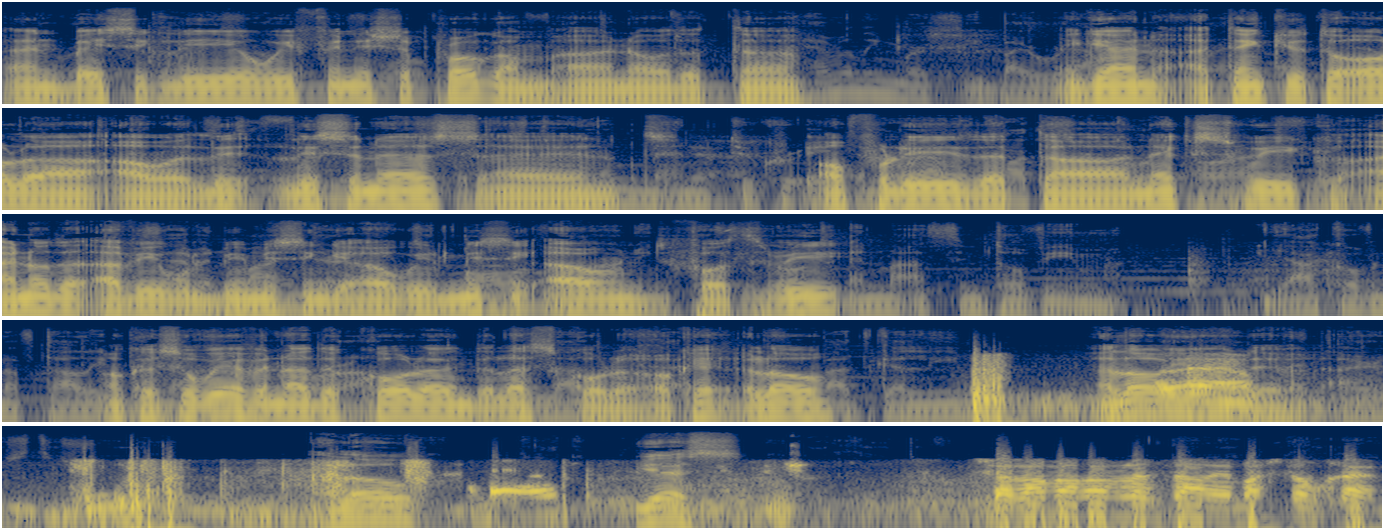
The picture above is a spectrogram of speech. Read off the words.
and basically we finished the program. I know that. Uh, again, I thank you to all uh, our li- listeners, and hopefully that uh, next week. I know that Avi will be missing. Uh, will missing out for three. Okay, so we have another caller and the last caller. Okay, hello, hello, you're in there. Hello, yes. שלום הרב לזרי, מה שלומכם?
